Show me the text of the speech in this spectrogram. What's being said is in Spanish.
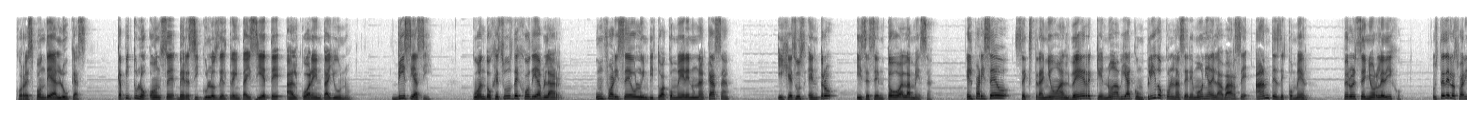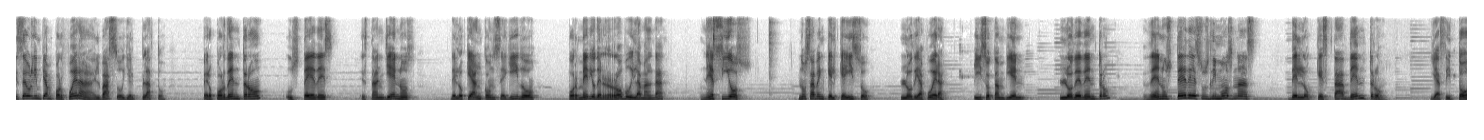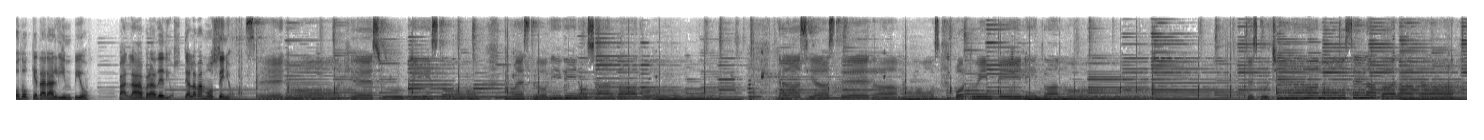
corresponde a Lucas, capítulo 11, versículos del 37 al 41. Dice así, Cuando Jesús dejó de hablar, un fariseo lo invitó a comer en una casa, y Jesús entró y se sentó a la mesa. El fariseo se extrañó al ver que no había cumplido con la ceremonia de lavarse antes de comer, pero el Señor le dijo, Ustedes los fariseos limpian por fuera el vaso y el plato, pero por dentro ustedes están llenos de lo que han conseguido por medio del robo y la maldad. Necios. ¿No saben que el que hizo lo de afuera hizo también lo de dentro? Den ustedes sus limosnas de lo que está dentro y así todo quedará limpio. Palabra de Dios. Te alabamos, Señor. Señor Jesucristo, nuestro divino Salvador. Gracias te damos por tu infinito amor. Te escuchamos en la palabra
